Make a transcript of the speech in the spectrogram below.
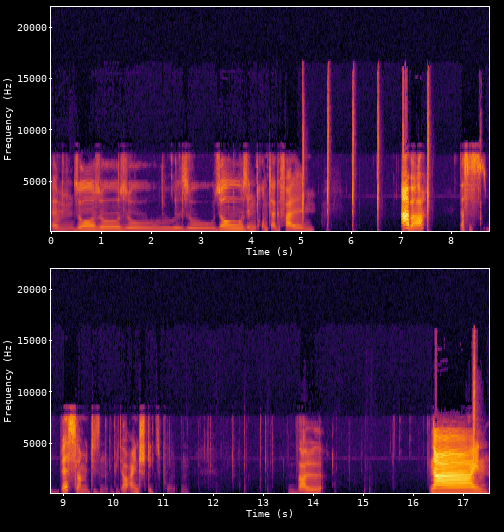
Ähm, so, so, so, so, so sind runtergefallen. Aber das ist besser mit diesen Wiedereinstiegspunkten. Weil. Nein!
